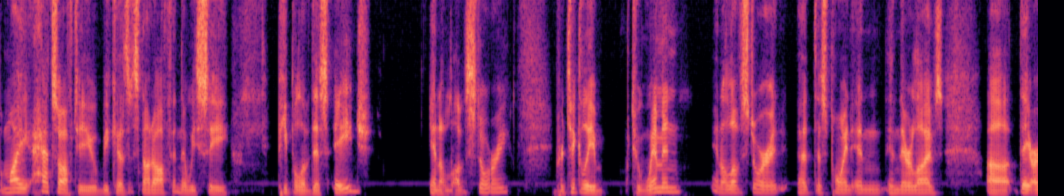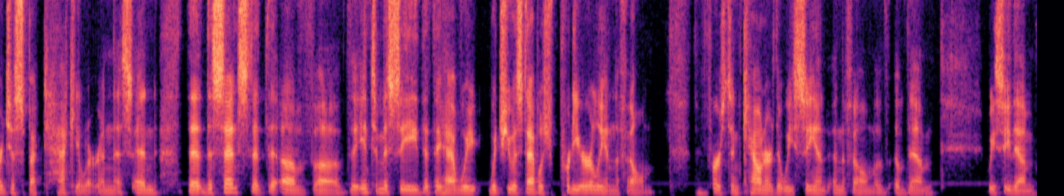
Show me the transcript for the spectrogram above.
my hats off to you because it's not often that we see people of this age in a mm-hmm. love story, particularly to women in a love story at this point in in their lives. Uh, they are just spectacular in this, and the the sense that the, of uh, the intimacy that they have, we which you establish pretty early in the film, the first encounter that we see in, in the film of, of them, we see them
